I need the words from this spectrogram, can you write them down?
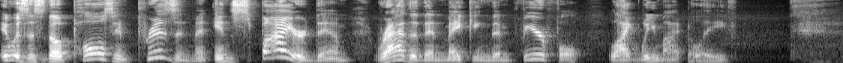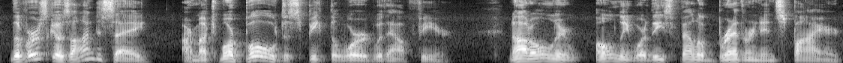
It was as though Paul's imprisonment inspired them rather than making them fearful, like we might believe. The verse goes on to say, are much more bold to speak the word without fear. Not only, only were these fellow brethren inspired,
